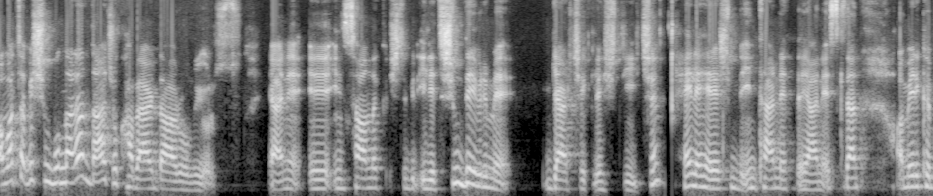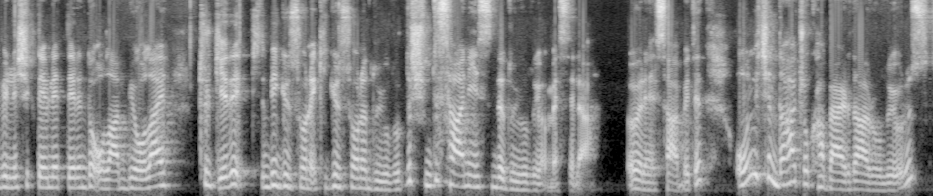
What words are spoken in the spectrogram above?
Ama tabii şimdi bunlardan daha çok haberdar oluyoruz. Yani e, insanlık işte bir iletişim devrimi gerçekleştiği için hele hele şimdi internette yani eskiden Amerika Birleşik Devletleri'nde olan bir olay Türkiye'de işte bir gün sonra iki gün sonra duyulurdu. Şimdi saniyesinde duyuluyor mesela. Öyle hesap edin. Onun için daha çok haberdar oluyoruz.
